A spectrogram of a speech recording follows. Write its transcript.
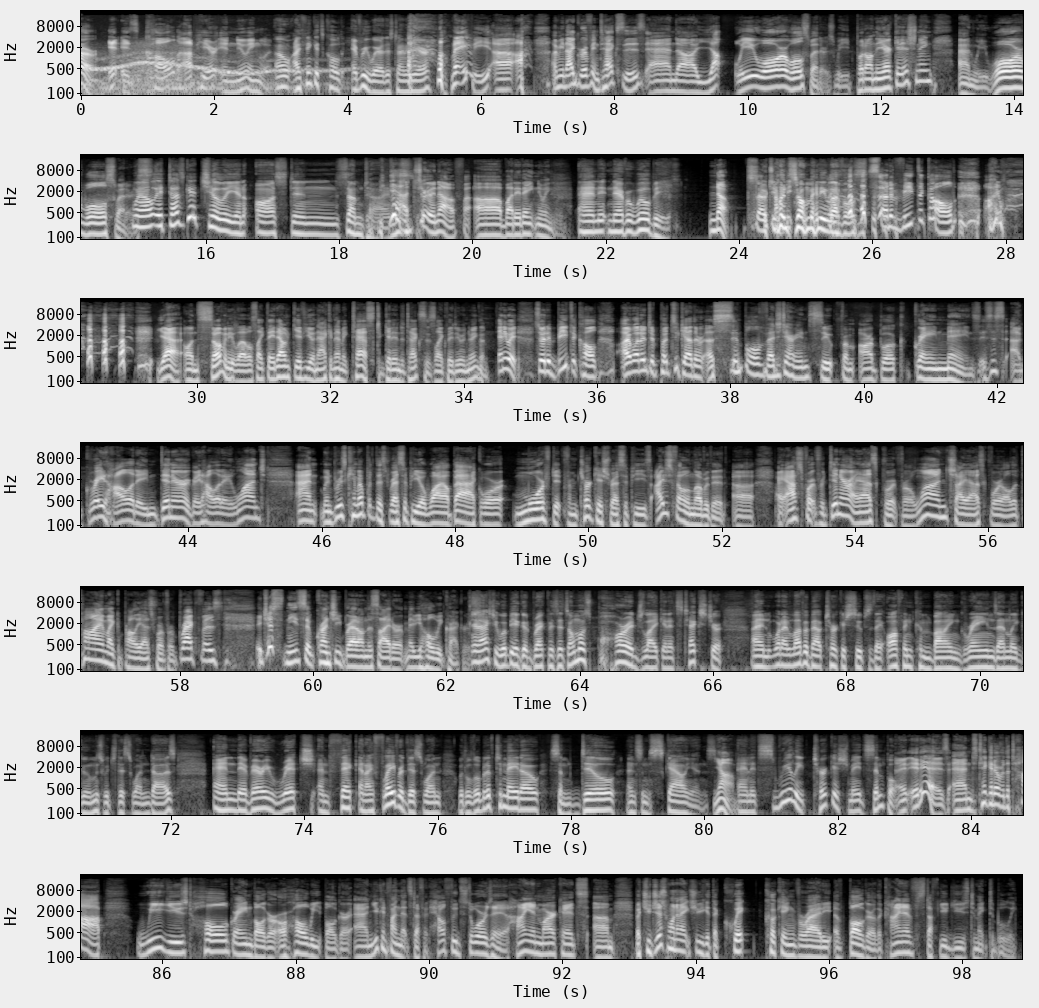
Burr, it is cold up here in New England. Oh, I think it's cold everywhere this time of year. Well, maybe. Uh, I, I mean, I grew up in Texas, and uh, yup, we wore wool sweaters. We put on the air conditioning, and we wore wool sweaters. well, it does get chilly in Austin sometimes. yeah, true enough. Uh, but it ain't New England. And it never will be No. So to on be- so many levels. so to beat the cold, I. yeah, on so many levels. Like they don't give you an academic test to get into Texas like they do in New England. Anyway, so to beat the cold, I wanted to put together a simple vegetarian soup from our book, Grain Mains. This is a great holiday dinner, a great holiday lunch. And when Bruce came up with this recipe a while back, or morphed it from Turkish recipes, I just fell in love with it. Uh, I asked for it for dinner. I asked for it for lunch. I ask for it all the time. I could probably ask for it for breakfast. It just needs some crunchy bread on the side, or maybe whole wheat crackers. It actually would be a good breakfast. It's almost porridge like in its texture. And what I love about Turkish soups is they often combine grains and legumes, which this one does. And they're very rich and thick. And I flavored this one with a little bit of tomato, some dill, and some scallions. Yum. And it's really Turkish made simple. It, it is. And to take it over the top, we used whole grain bulgur or whole wheat bulgur. And you can find that stuff at health food stores, at high end markets. Um, but you just want to make sure you get the quick cooking variety of bulgur, the kind of stuff you'd use to make tabbouleh.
